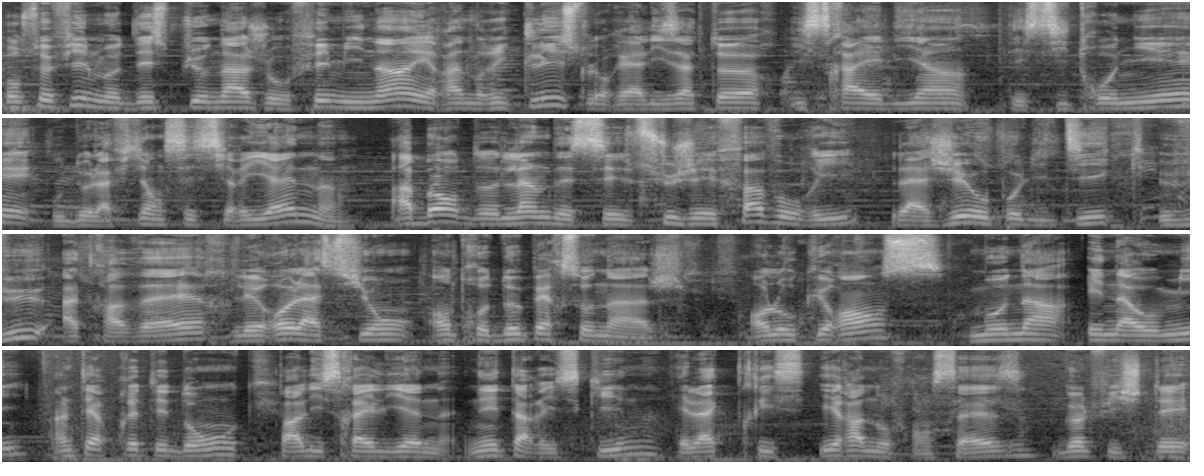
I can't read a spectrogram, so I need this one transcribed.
Pour ce film d'espionnage au féminin, Eran Riklis, le réalisateur israélien des citronniers ou de la fiancée syrienne, aborde l'un de ses sujets favoris, la géopolitique vue à travers les relations entre deux personnages. En l'occurrence, Mona et Naomi, interprétées donc par l'israélienne Neta Riskin et l'actrice irano-française Golfishte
